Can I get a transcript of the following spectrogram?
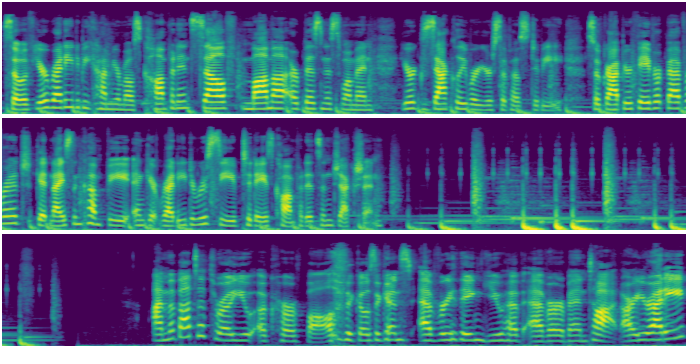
So if you're ready to become your most confident self, mama, or businesswoman, you're exactly where you're supposed to be. So grab your favorite beverage, get nice and comfy, and get ready to receive today's confidence injection. I'm about to throw you a curveball that goes against everything you have ever been taught. Are you ready?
